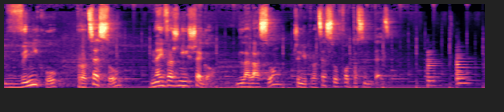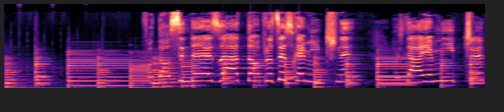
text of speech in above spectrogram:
w wyniku procesu najważniejszego dla lasu, czyli procesu fotosyntezy. Fotosynteza to proces chemiczny, choć tajemniczy,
